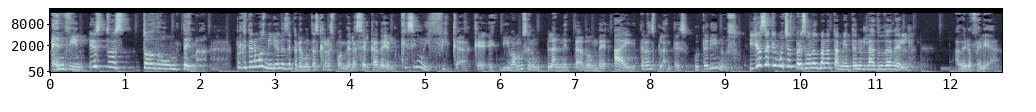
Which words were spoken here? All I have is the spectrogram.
En fin, esto es todo un tema, porque tenemos millones de preguntas que responder acerca de él. ¿Qué significa que vivamos en un planeta donde hay trasplantes uterinos? Y yo sé que muchas personas van a también tener la duda del, a ver, Ofelia,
